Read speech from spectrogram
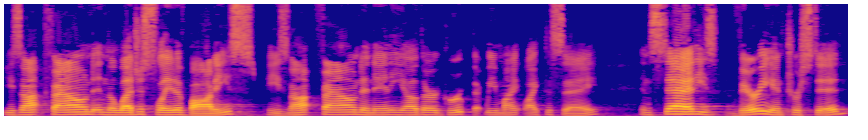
He's not found in the legislative bodies. He's not found in any other group that we might like to say. Instead, he's very interested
